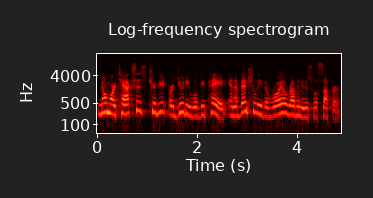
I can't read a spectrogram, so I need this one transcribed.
no more taxes, tribute, or duty will be paid, and eventually the royal revenues will suffer.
